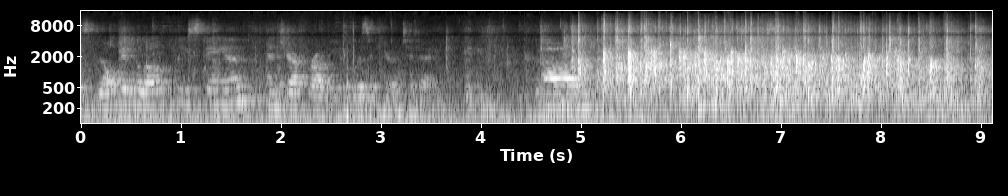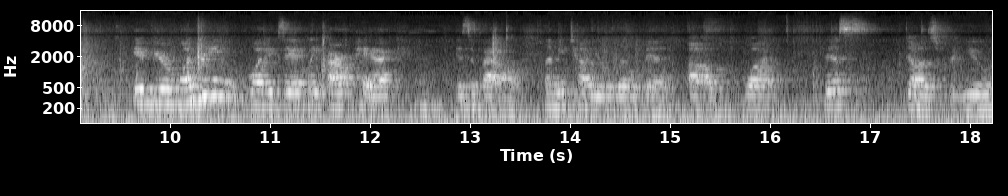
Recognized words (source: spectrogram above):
is Bill Bigelow, please stand, and Jeff Rowe, who isn't here today. Um, If you're wondering what exactly our PAC is about, let me tell you a little bit of what this does for you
